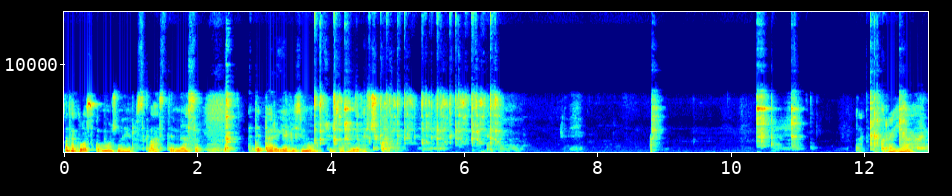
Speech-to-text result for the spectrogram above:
Отак ложку можна і розкласти м'ясо. Тепер я візьму цю заливочку. Так, по краях.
